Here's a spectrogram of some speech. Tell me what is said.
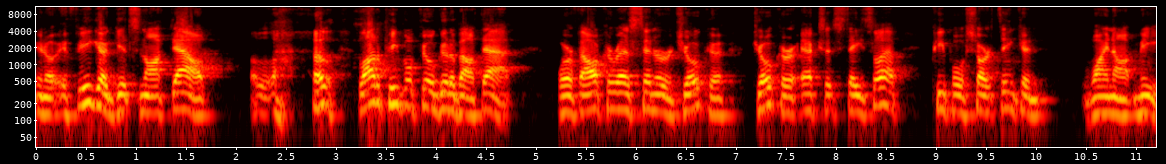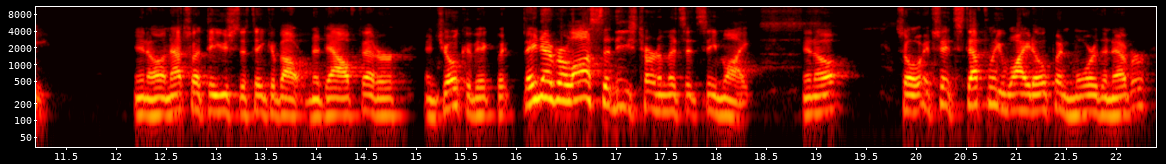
you know, if Iga gets knocked out, a lot of people feel good about that. Or if Alcaraz Sinner or Joker, Joker exit states left, people start thinking, why not me? You know, and that's what they used to think about Nadal, Federer, and Djokovic, but they never lost in these tournaments, it seemed like, you know. So it's it's definitely wide open more than ever.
